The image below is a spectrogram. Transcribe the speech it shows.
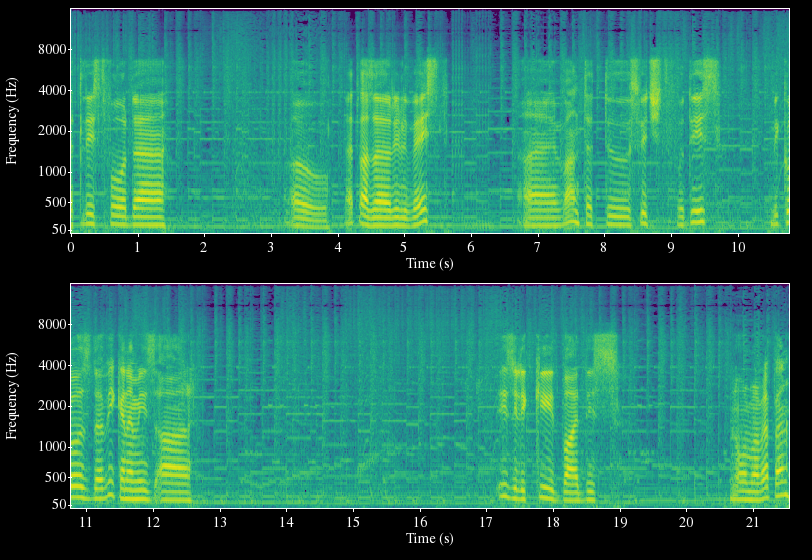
At least for the... Oh, that was a really waste. I wanted to switch for this because the weak enemies are easily killed by this normal weapon.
